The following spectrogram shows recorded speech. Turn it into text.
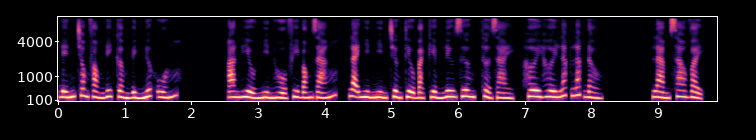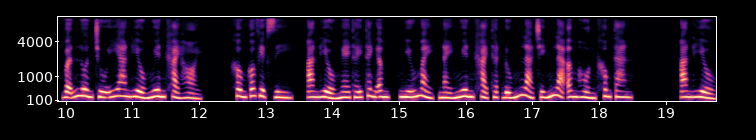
đến trong phòng đi cầm bình nước uống. An Hiểu nhìn Hồ Phi bóng dáng, lại nhìn nhìn trường tiểu bạch kiểm Lưu Dương, thở dài, hơi hơi lắc lắc đầu. Làm sao vậy? Vẫn luôn chú ý An Hiểu Nguyên Khải hỏi. Không có việc gì, An Hiểu nghe thấy thanh âm, nhíu mày, này Nguyên Khải thật đúng là chính là âm hồn không tan. An Hiểu,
